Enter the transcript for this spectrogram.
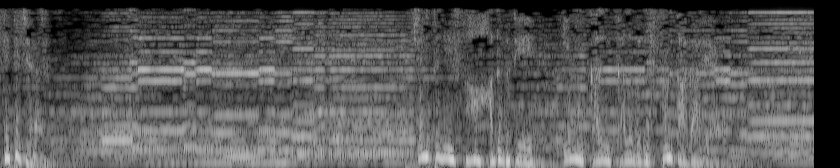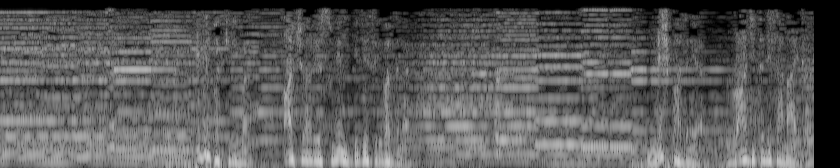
සිතජ චින්තනයේ සහ හදවතේ ඉම් කල් කලවන සංතාගාරය ඉදිරිපත් කිරීම ආචාර්ය සුනිල් විජේසිරිවර්ධන. නිෂ්පාදනය රාජිත දිසානායක.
